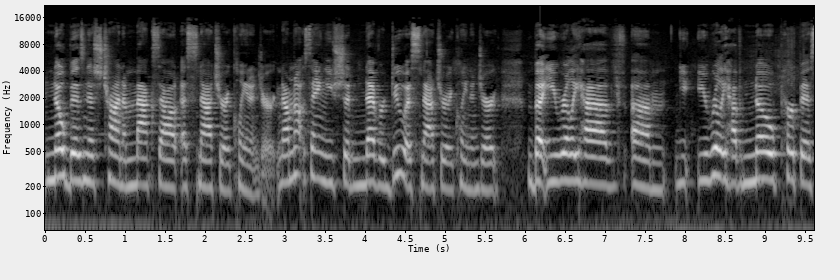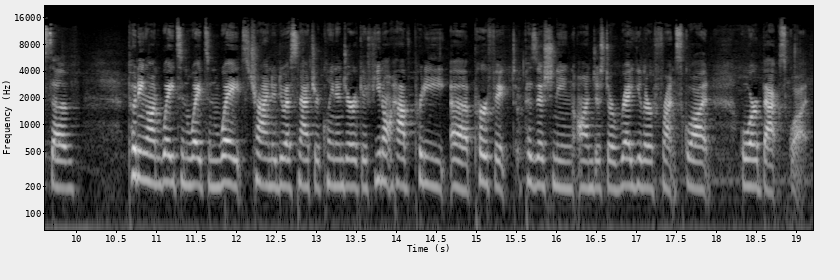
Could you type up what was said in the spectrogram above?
no business trying to max out a snatch or a clean and jerk. Now, I'm not saying you should never do a snatch or a clean and jerk, but you really have um, you, you really have no purpose of putting on weights and weights and weights trying to do a snatch or clean and jerk if you don't have pretty uh, perfect positioning on just a regular front squat or back squat.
